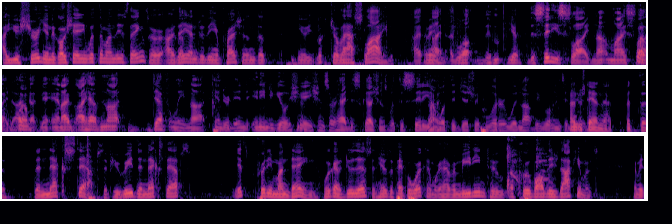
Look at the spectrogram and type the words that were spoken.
are you sure you're negotiating with them on these things, or are they under the impression that, you know, look at your last slide? I, mean, I, I- well, the, the city's slide, not my slide. I- well- I- And I, I have not, definitely not entered into any negotiations or had discussions with the city on what the district would or would not be willing to do. I understand that, but the, the next steps, if you read the next steps, it's pretty mundane. We're gonna do this, and here's the paperwork, and we're gonna have a meeting to approve all these documents. I mean,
